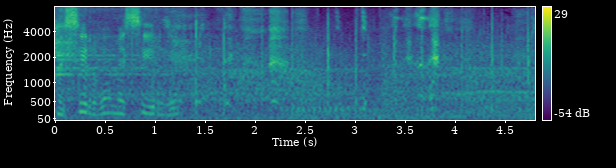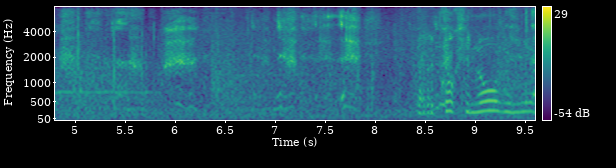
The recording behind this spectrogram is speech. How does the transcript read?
Me sirve, me sirve. La recoge, no, Dios mío.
